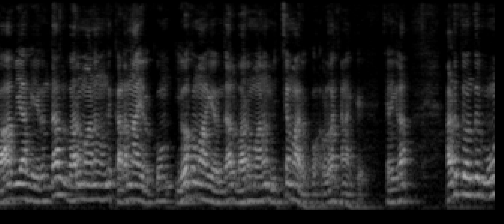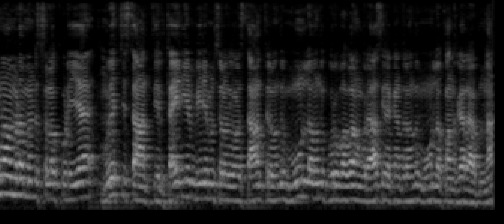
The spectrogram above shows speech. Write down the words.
பாவியாக இருந்தால் வருமானம் வந்து கடனாக இருக்கும் யோகமாக இருந்தால் வருமானம் மிச்சமாக இருக்கும். அவ்வளோதான் கணக்கு. சரிங்களா? அடுத்து வந்து மூணாம் இடம் என்று சொல்லக்கூடிய முயற்சி ஸ்தானத்தில் தைரியம் வீரியம்னு சொல்லக்கூடிய ஸ்தானத்தில் வந்து மூணில் வந்து குரு பகவான் உங்கள் ராசி லக்கணத்தில் வந்து மூணில் உட்காந்துருக்காரு அப்படின்னா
